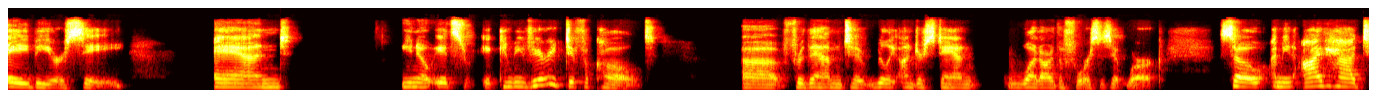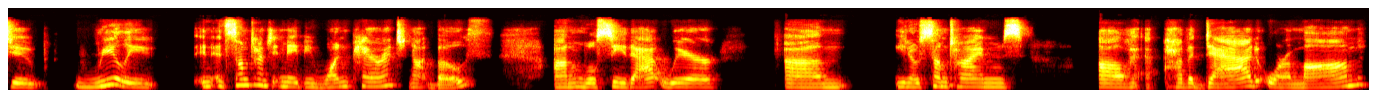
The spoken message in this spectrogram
a, B, or C. And, you know, it's it can be very difficult uh, for them to really understand what are the forces at work. So, I mean, I've had to really, and, and sometimes it may be one parent, not both. Um, we'll see that where, um, you know, sometimes I'll ha- have a dad or a mom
